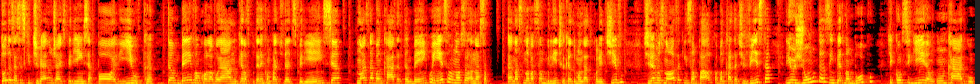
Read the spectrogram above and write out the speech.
todas essas que tiveram já experiência, Poli, Ilka, também vão colaborar no que elas puderem compartilhar de experiência. Nós na bancada também. Conheçam a nossa, a nossa, a nossa inovação política, que é do mandato coletivo. Tivemos nós aqui em São Paulo, com a bancada ativista, e o Juntas, em Pernambuco, que conseguiram um cargo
